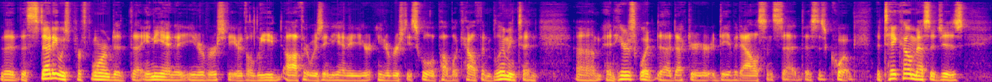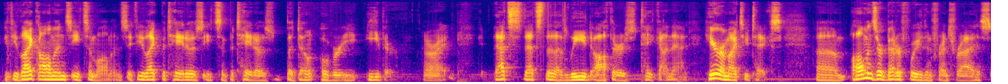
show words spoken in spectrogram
The the study was performed at the Indiana University, or the lead author was Indiana University School of Public Health in Bloomington. Um, and here's what uh, Dr. David Allison said. This is quote: "The take-home message is." If you like almonds, eat some almonds. If you like potatoes, eat some potatoes, but don't overeat either. All right. That's that's the lead author's take on that. Here are my two takes. Um, almonds are better for you than French fries.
